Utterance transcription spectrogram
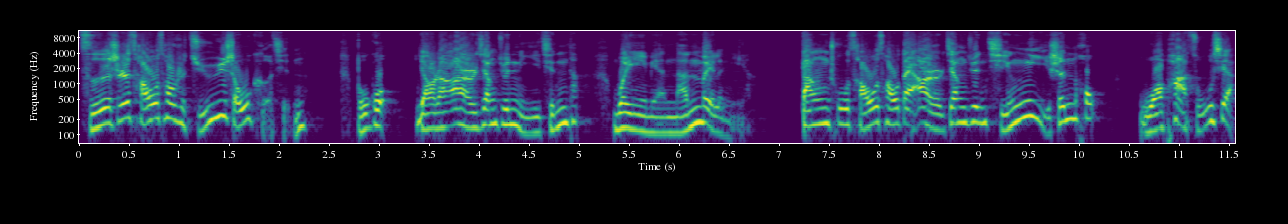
此时曹操是举手可擒呢。不过要让二将军你擒他，未免难为了你呀。当初曹操待二将军情谊深厚，我怕足下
